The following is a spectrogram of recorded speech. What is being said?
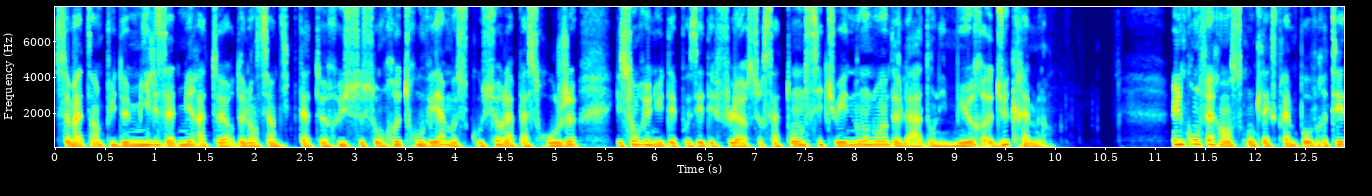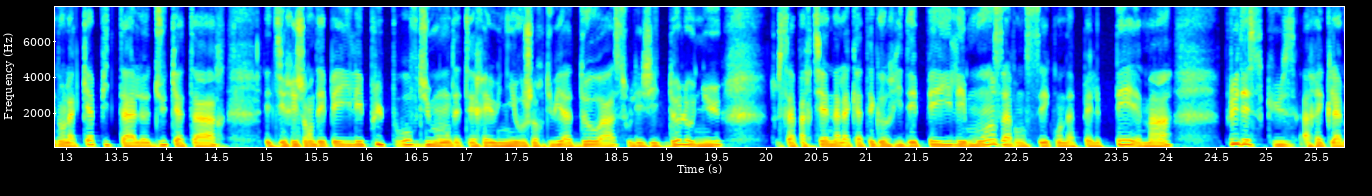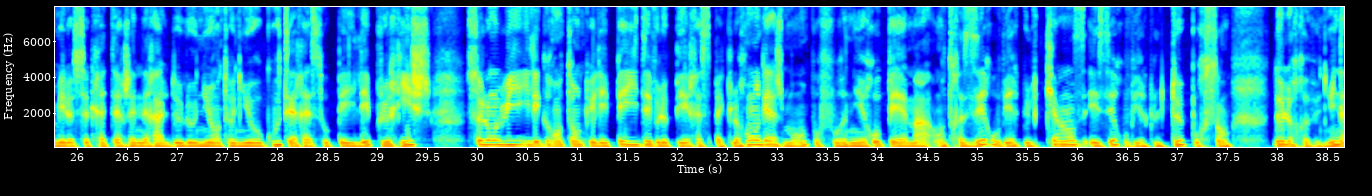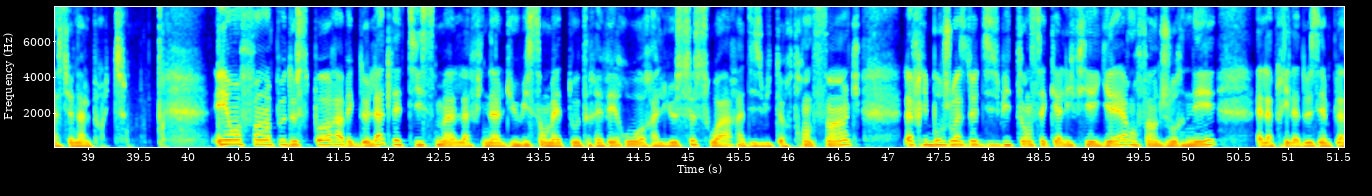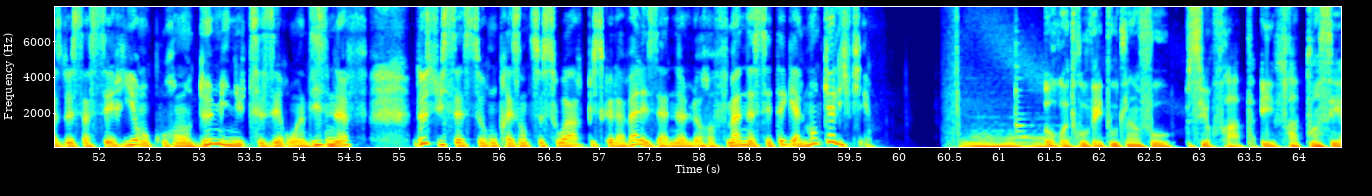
Ce matin, plus de 1000 admirateurs de l'ancien dictateur russe se sont retrouvés à Moscou sur la place rouge. Ils sont venus déposer des fleurs sur sa tombe située non loin de là, dans les murs du Kremlin. Une conférence contre l'extrême pauvreté dans la capitale du Qatar. Les dirigeants des pays les plus pauvres du monde étaient réunis aujourd'hui à Doha sous l'égide de l'ONU. Tous appartiennent à la catégorie des pays les moins avancés qu'on appelle PMA. Plus d'excuses a réclamé le secrétaire général de l'ONU Antonio Guterres aux pays les plus riches. Selon lui, il est grand temps que les pays développés respectent leur engagement pour fournir au PMA entre 0,15 et 0,2 de leur revenu national brut. Et enfin, un peu de sport avec de l'athlétisme. La finale du 800 mètres d'Audrey Véro aura lieu ce soir à 18h35. La fribourgeoise de 18 ans s'est qualifiée hier en fin de journée. Elle a pris la deuxième place de sa série en courant 2 minutes 01-19. Deux Suissesses seront présentes ce soir puisque la Valaisanne Laure Hoffman s'est également qualifiée. Retrouvez toute l'info sur frappe et frappe.ch.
